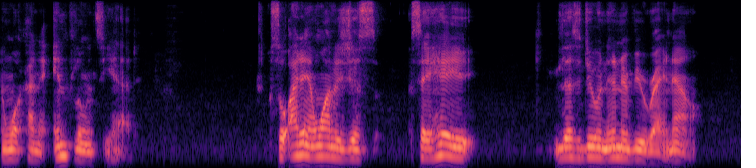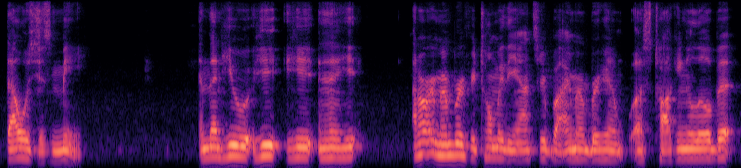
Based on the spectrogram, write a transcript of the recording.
and what kind of influence he had. So I didn't want to just say, "Hey, let's do an interview right now." That was just me. And then he he he he I don't remember if he told me the answer, but I remember him us talking a little bit.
